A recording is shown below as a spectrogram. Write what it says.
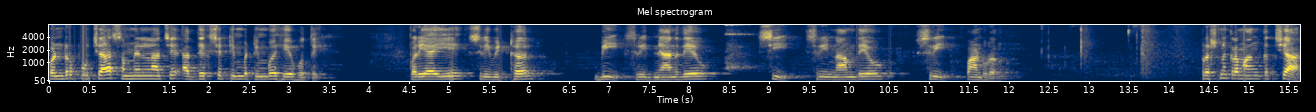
पंढरपूरच्या संमेलनाचे अध्यक्ष टिंबटिंब हे होते. पर्याय A Shri Vitthal B Shri Dnyandev C Shri Namdev Shri Pandurang. प्रश्न क्रमांक चार.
